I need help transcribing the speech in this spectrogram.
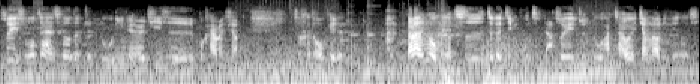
所以说这台车的准度零点二七是不开玩笑的，是很 OK 的准度。当然，因为我们有吃这个进补给啦，所以准度还才会降到零点二七。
